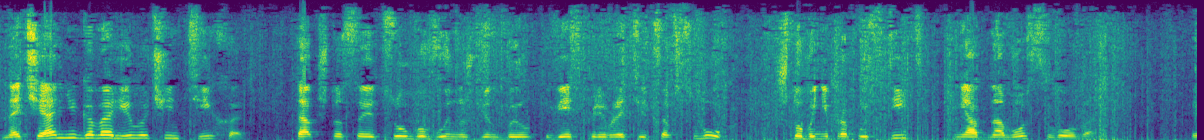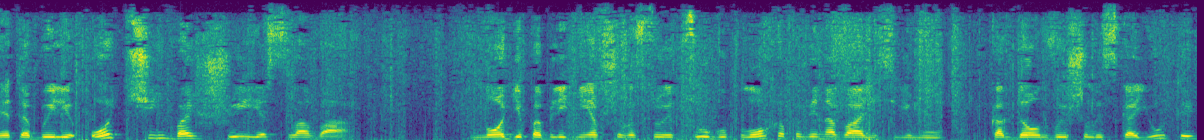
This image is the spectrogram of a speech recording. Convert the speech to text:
Начальник говорил очень тихо, так что Саицугу вынужден был весь превратиться в слух, чтобы не пропустить ни одного слова. Это были очень большие слова. Ноги побледневшего Суэцугу плохо повиновались ему, когда он вышел из каюты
